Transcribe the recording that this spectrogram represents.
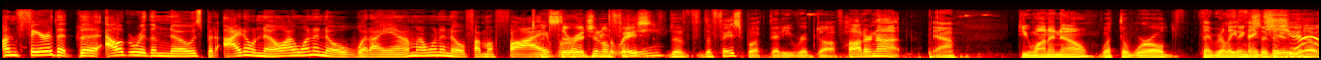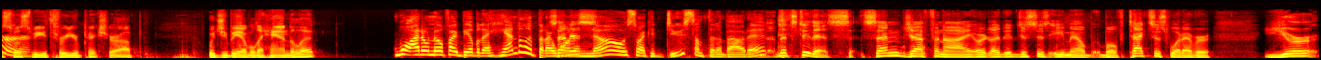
unfair that the algorithm knows, but I don't know. I want to know what I am. I want to know if I'm a five. it's the or original three. face the the Facebook that he ripped off. Hot or not? Yeah. Do you want to know what the world They really thinks think of so. you? You know, it's supposed to be you threw your picture up. Would you be able to handle it? Well, I don't know if I'd be able to handle it, but I want to know so I could do something about it. Let's do this. Send Jeff and I, or just as email, both text us, whatever, your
